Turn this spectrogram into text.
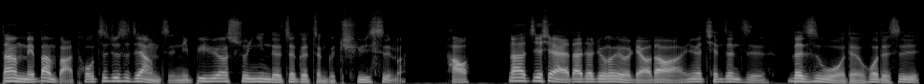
当然没办法，投资就是这样子，你必须要顺应的这个整个趋势嘛。好，那接下来大家就会有聊到啊，因为前阵子认识我的或者是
